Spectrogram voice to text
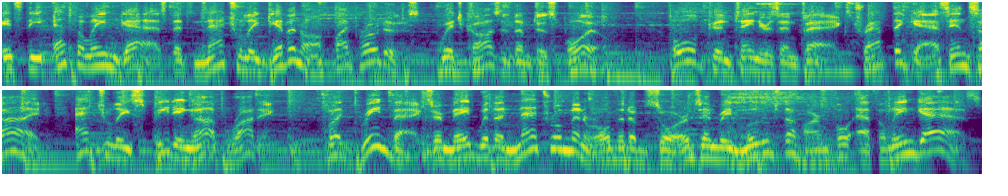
It's the ethylene gas that's naturally given off by produce, which causes them to spoil. Old containers and bags trap the gas inside, actually speeding up rotting. But green bags are made with a natural mineral that absorbs and removes the harmful ethylene gas.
